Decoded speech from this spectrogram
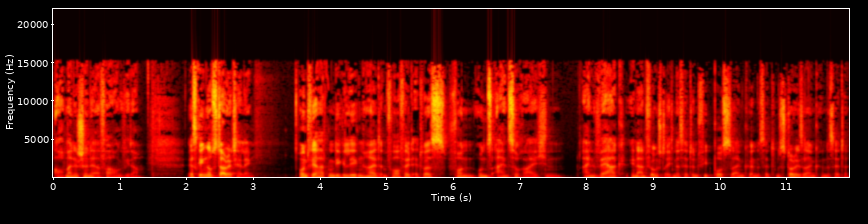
Auch meine schöne Erfahrung wieder. Es ging um Storytelling. Und wir hatten die Gelegenheit, im Vorfeld etwas von uns einzureichen. Ein Werk, in Anführungsstrichen. Das hätte ein Feedpost sein können, das hätte eine Story sein können, das hätte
